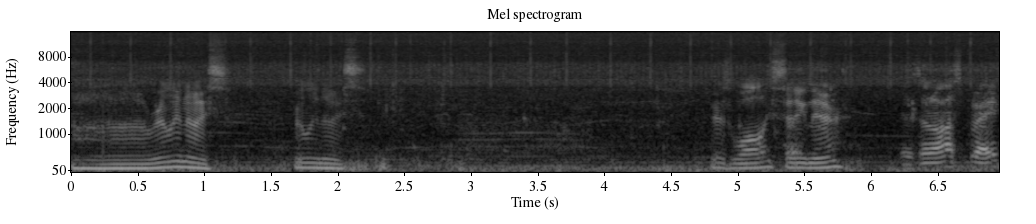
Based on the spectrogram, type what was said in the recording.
uh, really nice, really nice. There's Wally sitting there. There's an osprey.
